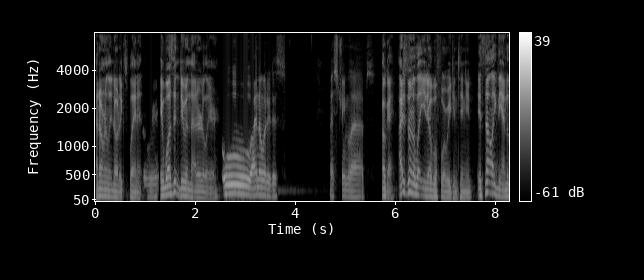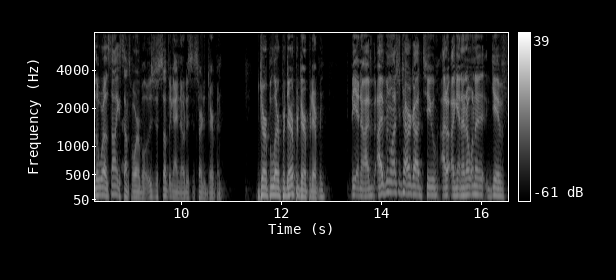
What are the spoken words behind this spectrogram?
I don't really know how to explain it. So. It wasn't doing that earlier. Ooh, I know what it is. My Streamlabs. Okay, I just want to let you know before we continued. It's not like the end of the world. It's not like it sounds horrible. It was just something I noticed. It started derping, derp lerp derp derp derping. But yeah, no, I've I've been watching Tower God too. I don't again. I don't want to give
